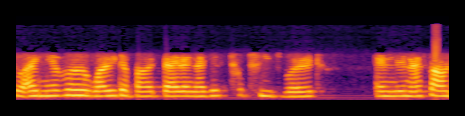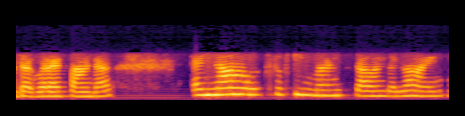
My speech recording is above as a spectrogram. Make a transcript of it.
So I never worried about that and I just took his word. And then I found out what I found out. And now, 15 months down the line,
